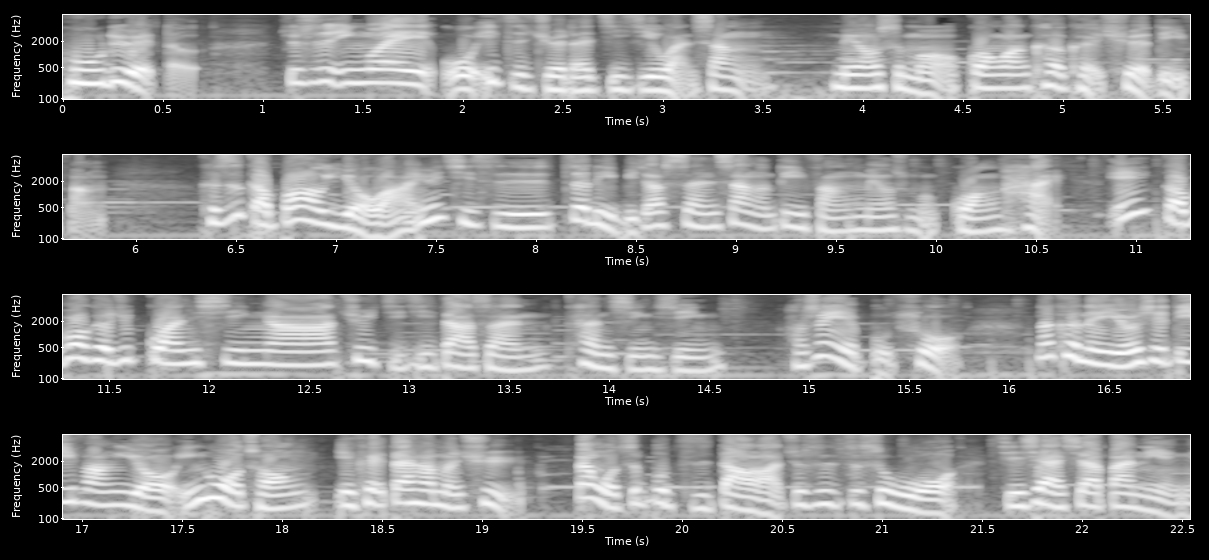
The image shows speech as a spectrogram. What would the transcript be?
忽略的，就是因为我一直觉得吉吉晚上没有什么观光客可以去的地方。可是搞不好有啊，因为其实这里比较山上的地方没有什么光害，诶，搞不好可以去观星啊，去吉吉大山看星星，好像也不错。那可能有一些地方有萤火虫，也可以带他们去，但我是不知道啦。就是这是我接下来下半年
